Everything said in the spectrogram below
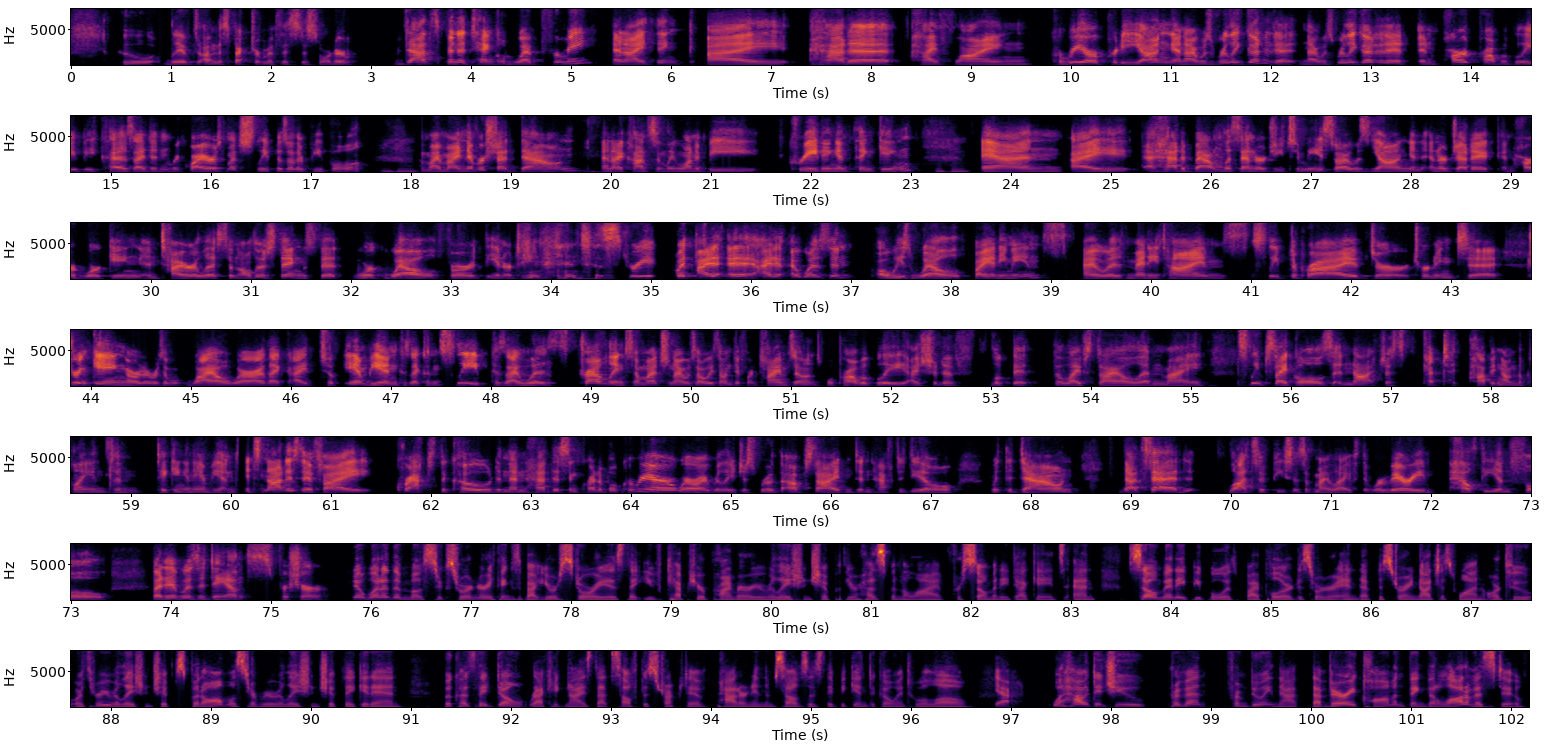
who lived on the spectrum of this disorder. That's been a tangled web for me. And I think I had a high flying career pretty young and I was really good at it. And I was really good at it in part probably because I didn't require as much sleep as other people. Mhm. My mind never shut down and I constantly want to be creating and thinking Mhm. and I had a boundless energy to me. So I was young and energetic and hardworking and tireless and all those things that work well for the entertainment industry. But I, I, I wasn't always well by any means. I was many times sleep deprived or turning to drinking, or there was a while where I like I took Ambien because I couldn't sleep because I Mhm. was traveling so much and I was always on different time zones. Well, probably I should have looked at the lifestyle and my sleep cycles and not just kept hopping on the planes and taking an Ambien. It's not as if I cracked the code and then had this incredible career where I really just rode the upside and didn't have to deal with the down. That said, lots of pieces of my life that were very healthy and full, but it was a dance for sure. You know, one of the most extraordinary things about your story is that you've kept your primary relationship with your husband alive for so many decades. And so many people with bipolar disorder end up destroying not just one or two or three relationships, but almost every relationship they get in because they don't recognize that self destructive pattern in themselves as they begin to go into a low. Yeah. Well, how did you prevent from doing that? That very common thing that a lot of us do.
